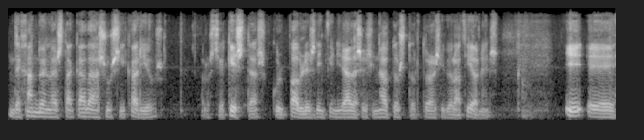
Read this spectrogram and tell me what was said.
dejando en la estacada a sus sicarios, a los chequistas, culpables de infinidad de asesinatos, torturas y violaciones. Y eh,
